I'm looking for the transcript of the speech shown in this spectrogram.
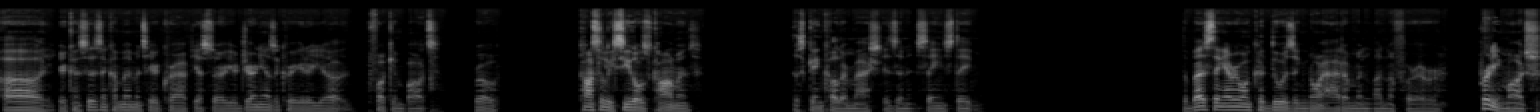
Uh, your consistent commitment to your craft, yes sir. Your journey as a creator, yeah, fucking bots, bro. Constantly see those comments. The skin color match is an insane statement. The best thing everyone could do is ignore Adam and Lena forever. Pretty much.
